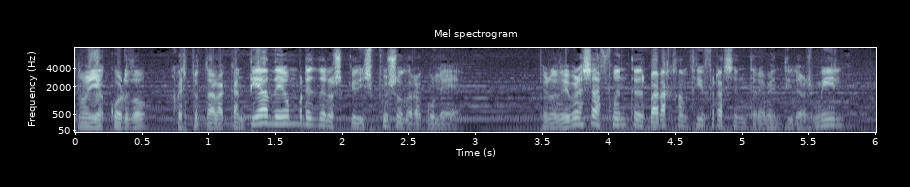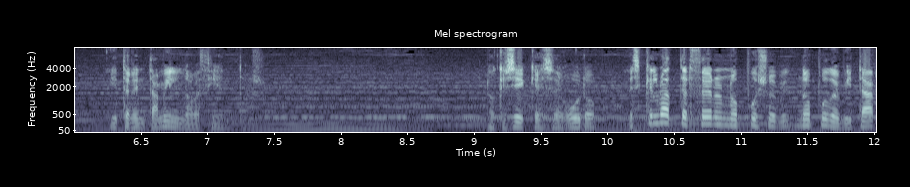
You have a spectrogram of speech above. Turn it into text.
No hay acuerdo respecto a la cantidad de hombres de los que dispuso Draculea, pero diversas fuentes barajan cifras entre 22.000 y 30.900. Lo que sí que es seguro es que el Vlad III no, no pudo evitar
